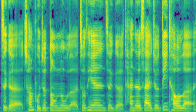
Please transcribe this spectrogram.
这个川普就动怒了，昨天这个谭德塞就低头了，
